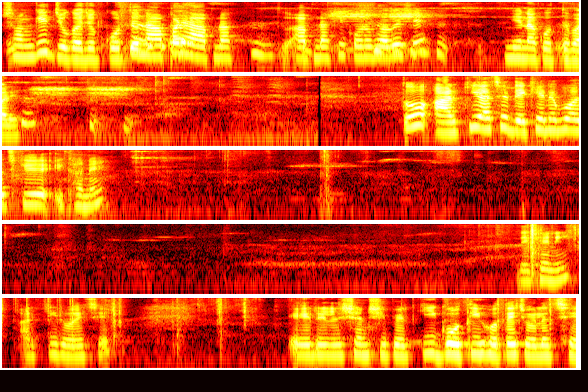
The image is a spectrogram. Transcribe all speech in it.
সঙ্গে যোগাযোগ করতে না পারে, আপনা, আপনাকে কোনোভাবে সে ইয়ে না করতে পারে। তো আর কি আছে দেখে নেব আজকে এখানে। দেখে নিই আর কি রয়েছে। এই রিলেশনশিপের কি গতি হতে চলেছে।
